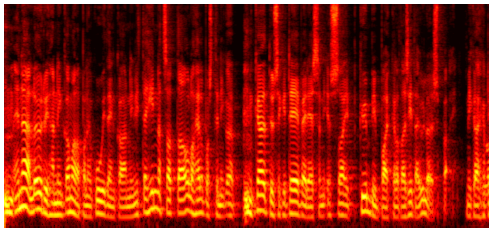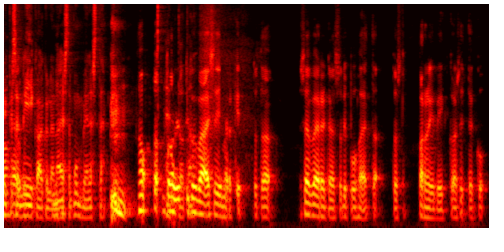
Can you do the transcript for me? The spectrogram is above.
enää löydy ihan niin kamala paljon kuitenkaan, niin niiden hinnat saattaa olla helposti niin käytyissäkin DVDssä niin jossain kympin paikalla tai siitä ylöspäin, mikä on ehkä pikkasen liikaa kyllä näistä mun mielestä. No, to, to, to, tota... hyvä esimerkki. Tota, sen verran kanssa oli puhe, että tuosta pari viikkoa sitten, kun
